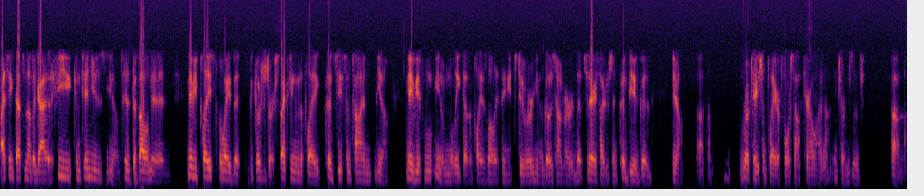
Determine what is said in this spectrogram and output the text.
I think that's another guy that if he continues, you know, his development and maybe plays the way that the coaches are expecting him to play, could see some time, you know, maybe if, you know, Malik doesn't play as well as he needs to or, you know, goes down or that Sadarius Hutcherson could be a good, you know, uh, rotation player for South Carolina in terms of, uh,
